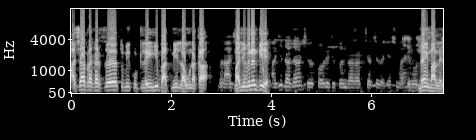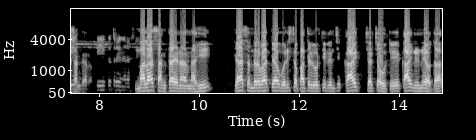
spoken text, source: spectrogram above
अशा प्रकारचं तुम्ही कुठलीही बातमी लावू नका. माझी विनंती आहे. दादा शरद पवार यांची बंद दारात चर्चा झाली अशी नाही मला नाही सांगता मला सांगता येणार नाही. त्या संदर्भात त्या वरिष्ठ पातळीवरती त्यांचे काय चर्चा होते काय निर्णय होतात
